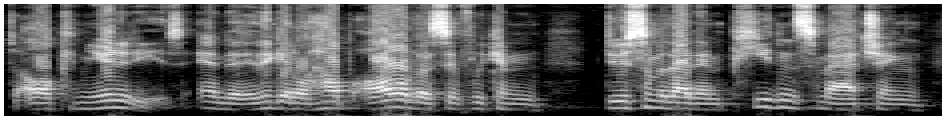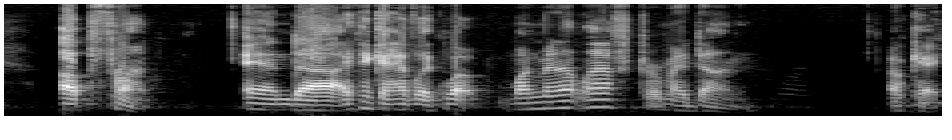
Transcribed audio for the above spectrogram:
to all communities. And I think it'll help all of us if we can do some of that impedance matching up front. And uh, I think I have like, what, one minute left, or am I done? Okay.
